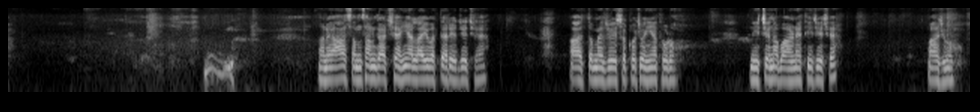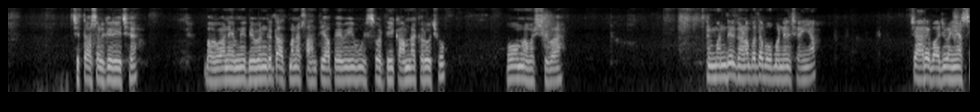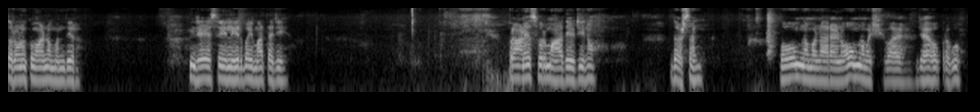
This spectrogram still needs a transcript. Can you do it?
અને આ શમશાન ઘાટ છે, અહીંયા લાઈવ અત્યારે જે છે આ તમે જોઈ શકો છો અહીંયા થોડો નીચેના બારણેથી જે છે આ જુઓ ચિત્તાસલગીરી છે. ભગવાને એમની દિવંગત આત્માને શાંતિ આપે એવી હું ઈશ્વરથી કામના કરું છું. ઓમ નમઃ શિવાય. મંદિર ઘણા બધા બહુ બનેલ છે અહીંયા. ચારે બાજુ અહીંયા સરવણ કુમારનું મંદિર. જય શ્રી લીરભાઈ માતાજી. પ્રાણેશ્વર મહાદેવજીનું દર્શન. ઓમ નમ નારાયણ, ઓમ નમઃ શિવાય, જય હો પ્રભુ.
